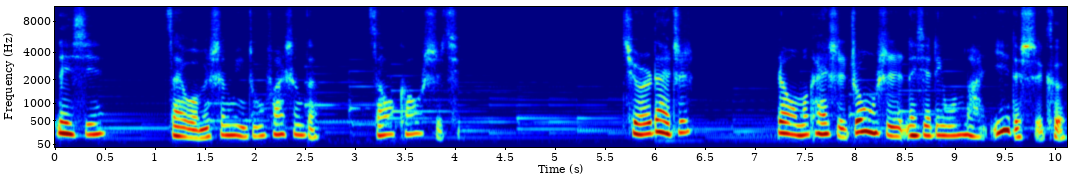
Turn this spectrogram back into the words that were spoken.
那些在我们生命中发生的糟糕事情，取而代之，让我们开始重视那些令我们满意的时刻，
